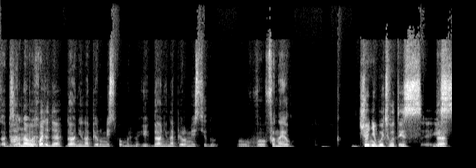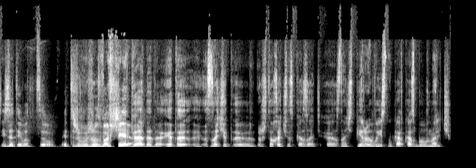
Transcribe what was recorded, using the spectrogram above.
А обязательно. она поеду. выходит, да? Да, они на первом месте, по-моему. И, да, они на первом месте идут в ФНЛ. Что-нибудь вот из, Да. из, из этой вот... э, Это же вообще... Да, да, да. Это, э, значит, э, что хочу сказать. Значит, первый выезд на Кавказ был в Нальчик.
